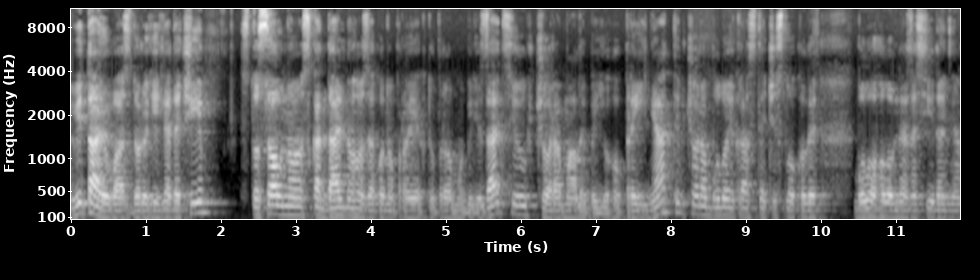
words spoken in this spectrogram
Вітаю вас, дорогі глядачі. Стосовно скандального законопроєкту про мобілізацію, вчора мали би його прийняти. Вчора було якраз те число, коли було головне засідання.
